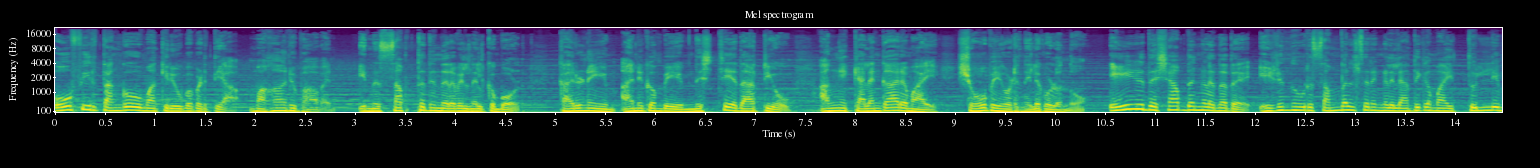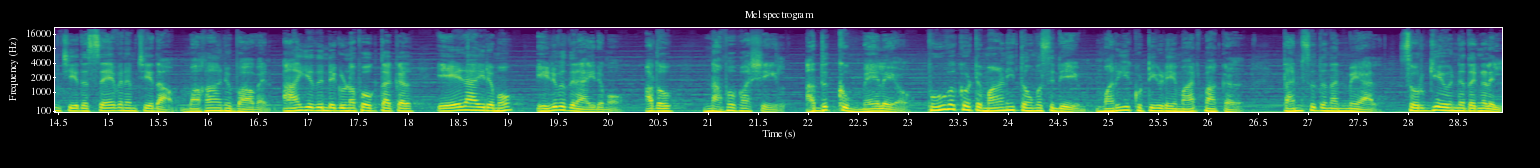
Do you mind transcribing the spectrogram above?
ഓഫീർ തങ്കവുമാക്കി രൂപപ്പെടുത്തിയ മഹാനുഭാവൻ. ഇന്ന് സപ്തതി നിറവിൽ നിൽക്കുമ്പോൾ കരുണയും അനുകമ്പയും നിശ്ചയദാർഢ്യവും അങ്ങയ്ക്കലങ്കാരമായി ശോഭയോടെ നിലകൊള്ളുന്നു. ഏഴ് ദശാബ്ദങ്ങൾ എന്നത് എഴുന്നൂറ് സംവത്സരങ്ങളിലധികമായി തുല്യം ചെയ്ത സേവനം ചെയ്ത മഹാനുഭാവൻ. ആയതിന്റെ ഗുണഭോക്താക്കൾ ഏഴായിരമോ എഴുപതിനായിരമോ. അതോ നവഭാഷയിൽ അതുക്കും മേലെയോ. പൂവക്കോട്ട് മാണി തോമസിന്റെയും മറിയക്കുട്ടിയുടെയും ആത്മാക്കൾ തൻസുത നന്മയാൽ സ്വർഗീയ ഉന്നതങ്ങളിൽ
